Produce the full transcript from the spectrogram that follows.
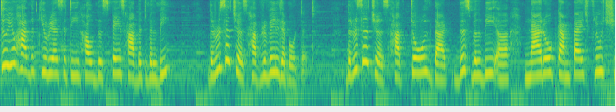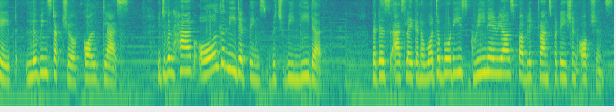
Do you have the curiosity how this space habit will be? The researchers have revealed about it. The researchers have told that this will be a narrow campage flute shaped living structure called glass. It will have all the needed things which we need that is as like in a water bodies, green areas, public transportation options.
